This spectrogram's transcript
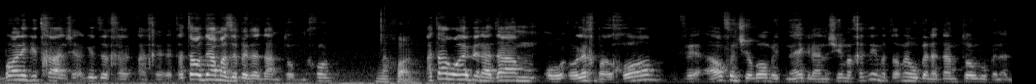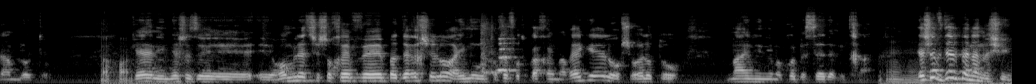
בוא אני אגיד לך, אני אגיד את זה אחרת. אתה יודע מה זה בן אדם טוב, נכון? נכון. אתה רואה בן אדם הולך ברחוב, והאופן שבו הוא מתנהג לאנשים אחרים, אתה אומר הוא בן אדם טוב, הוא בן אדם לא טוב. נכון. כן, אם יש איזה אה, הומלס ששוכב אה, בדרך שלו, האם הוא תוקף אותו ככה עם הרגל, או שואל אותו מה העניינים, הכל בסדר איתך. Mm-hmm. יש הבדל בין אנשים,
